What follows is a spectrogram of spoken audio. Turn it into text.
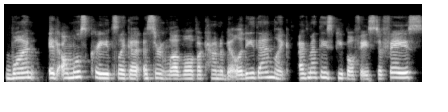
one, it almost creates like a, a certain level of accountability then. Like I've met these people face to face.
